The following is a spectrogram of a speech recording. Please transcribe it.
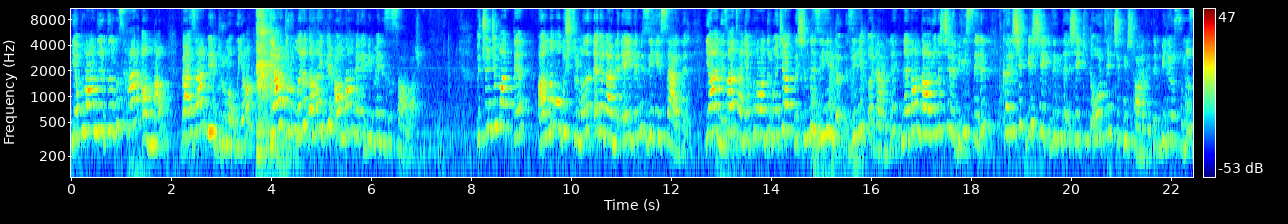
yapılandırdığınız her anlam benzer bir duruma uyan, diğer durumlara daha iyi bir anlam verebilmenizi sağlar. Üçüncü madde, anlam oluşturmanın en önemli eylemi zihinseldir. Yani zaten yapılandırmacı yaklaşımda zihin de, zihin önemli. Neden davranışçı ve bilişlerin karışık bir şeklinde şekilde ortaya çıkmış halidir biliyorsunuz.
